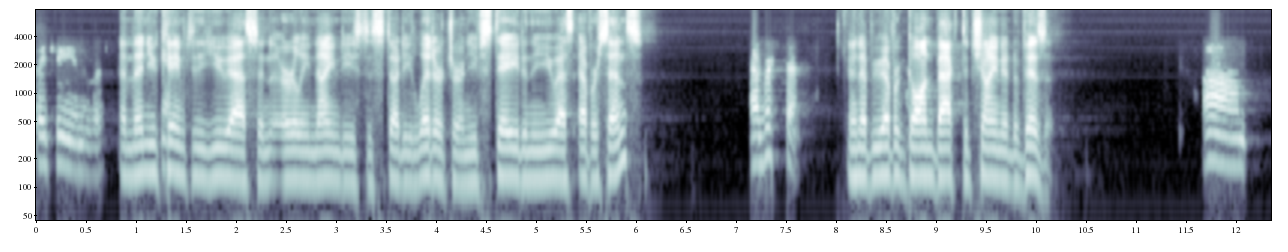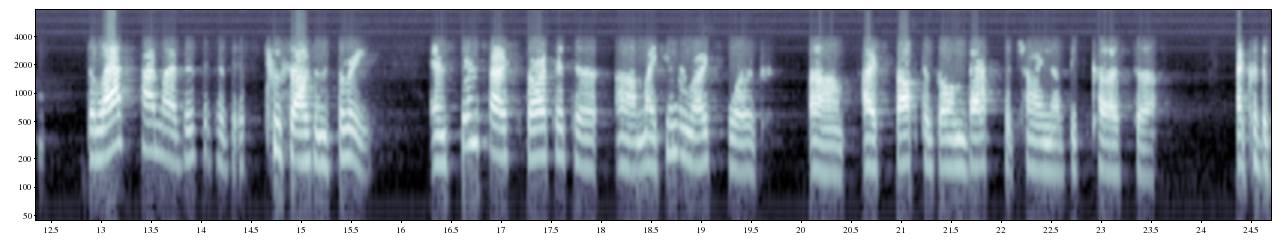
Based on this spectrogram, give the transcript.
Beijing University. And then you yeah. came to the U.S. in the early 90s to study literature, and you've stayed in the U.S. ever since? Ever since. And have you ever gone back to China to visit? Um, the last time I visited is 2003. And since I started uh, my human rights work, um, I stopped going back to China because uh, I could have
